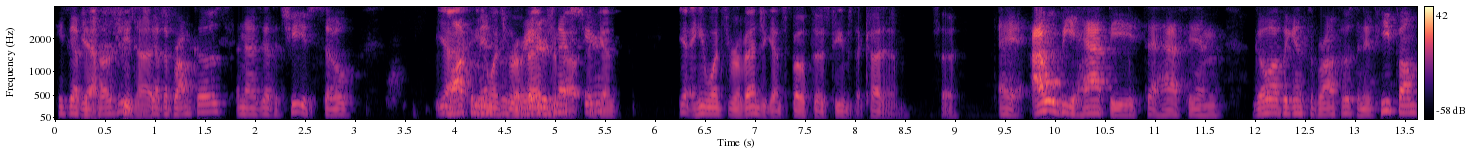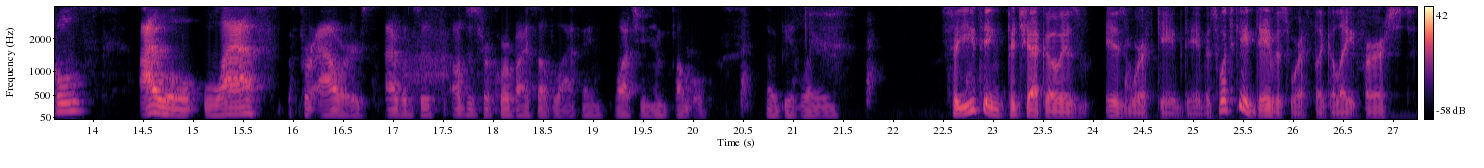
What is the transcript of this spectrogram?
He's got the Yes, Chargers, he has got the Broncos, and now he's got the Chiefs. So yeah, lock him he in wants for the revenge Raiders next year? against. Yeah, he wants revenge against both those teams that cut him. So hey, I will be happy to have him go up against the Broncos, and if he fumbles, I will laugh for hours. I will just I'll just record myself laughing watching him fumble. That would be hilarious. So you think Pacheco is is worth Gabe Davis? What's Gabe Davis worth? Like a late first?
